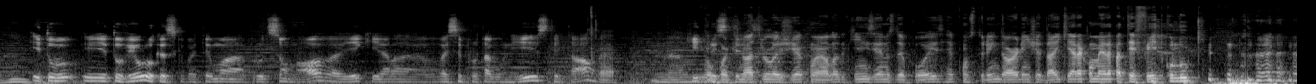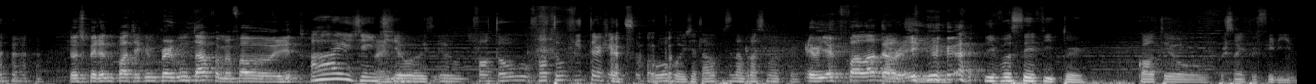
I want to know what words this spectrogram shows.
hum. E tu, e tu viu, Lucas, que vai ter uma produção nova aí, que ela vai ser protagonista e tal? Não. Que vão continuar a trilogia com ela 15 anos depois, reconstruindo a Ordem Jedi, que era como era pra ter feito com o Luke. Tô esperando o Patrick me perguntar qual é o meu favorito. Ai, gente, eu, eu, faltou, faltou o Victor, gente, socorro. Eu já tava pensando na próxima vez. Eu ia falar da Ray. E você, Victor? Qual é o teu personagem preferido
